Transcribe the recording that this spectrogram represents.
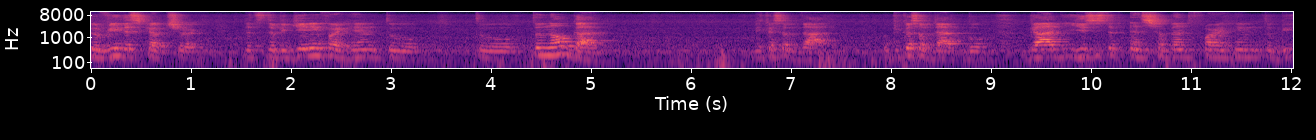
to read the scripture. That's the beginning for him to to to know God because of that because of that book God uses that instrument for him to be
